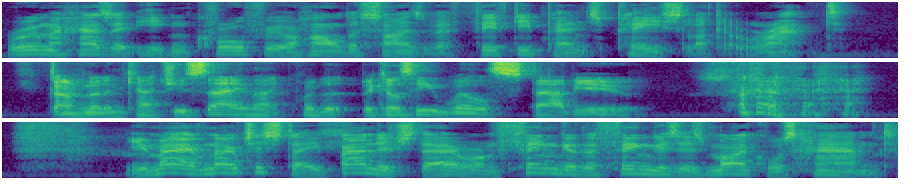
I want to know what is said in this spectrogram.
rumour has it he can crawl through a hole the size of a fifty pence piece like a rat. Don't let him catch you saying that, Quibbit, because he will stab you. You may have noticed a bandage there on Finger the Fingers' is Michael's hand.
